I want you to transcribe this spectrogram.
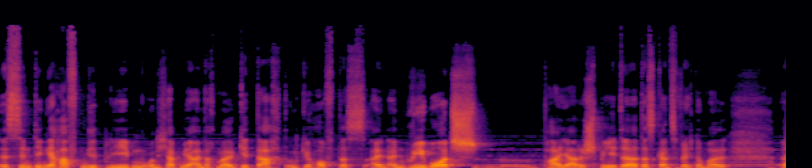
es sind Dinge haften geblieben und ich habe mir einfach mal gedacht und gehofft, dass ein, ein Rewatch ein äh, paar Jahre später das Ganze vielleicht nochmal äh,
